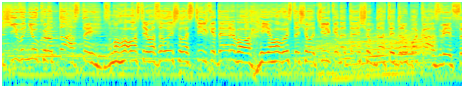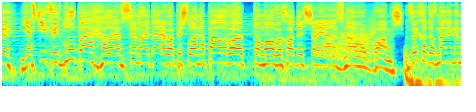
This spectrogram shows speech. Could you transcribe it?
гівнюк ротастий. З мого острова залишилось тільки дерево, і його вистачило тільки на те, щоб дати дробака звідси. Я втік від блупа, але все моє дерево пішло на паливо, тому виходить, що я знову бомж. Виходу в мене немає,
